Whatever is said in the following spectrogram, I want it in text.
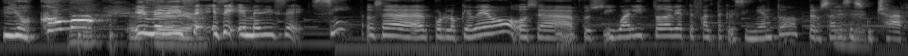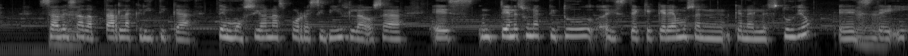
Y yo, ¿cómo? Y me dice, sí, y me dice, sí, o sea, por lo que veo, o sea, pues igual y todavía te falta crecimiento, pero sabes escuchar, sabes adaptar la crítica, te emocionas por recibirla, o sea, es, tienes una actitud este, que queremos en, que en el estudio, este, y,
